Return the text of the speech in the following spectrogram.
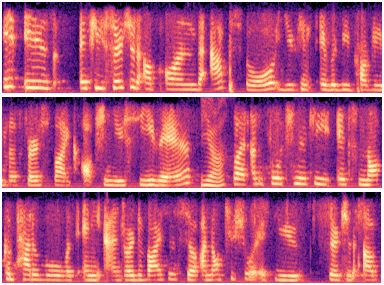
It is. If you search it up on the App Store, you can. It would be probably the first like option you see there. Yeah. But unfortunately, it's not compatible with any Android devices. So I'm not too sure if you search it up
